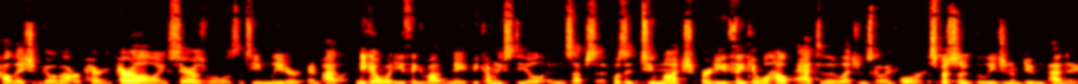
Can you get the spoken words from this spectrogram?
how they should go about repairing, paralleling Sara's role as the team leader and pilot. Nico, what do you think about Nate becoming Steel in this episode? Was it too much, or do you think it will help add to the legends going forward, especially with the Legion of Doom pending?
